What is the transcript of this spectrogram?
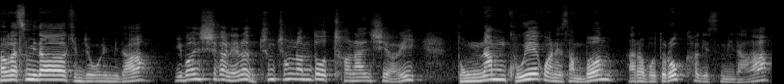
반갑습니다. 김종훈입니다. 이번 시간에는 충청남도 천안시의 동남구에 관해서 한번 알아보도록 하겠습니다.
